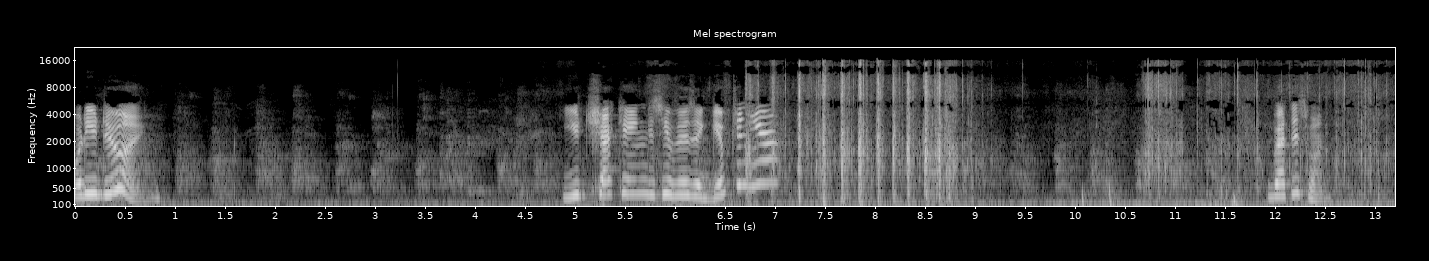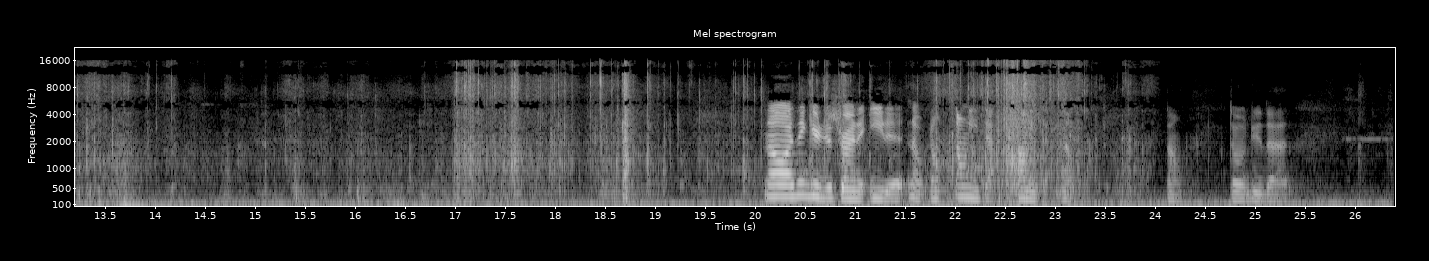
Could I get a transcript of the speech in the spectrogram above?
What are you doing? You checking to see if there's a gift in here? What about this one? No, I think you're just trying to eat it. No, don't don't eat that. Don't eat that. No. Don't. Don't do that.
